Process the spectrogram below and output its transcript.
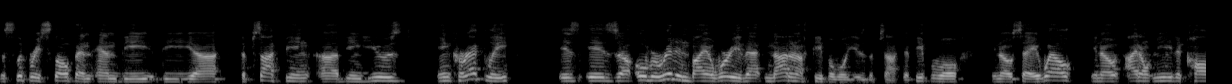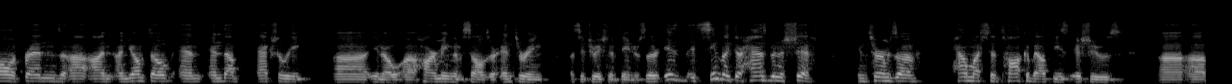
the slippery slope and, and the, the, uh, the psak being, uh, being used incorrectly is, is uh, overridden by a worry that not enough people will use the psak, that people will you know, say, well, you know, I don't need to call a friend uh, on, on Yom Tov and end up actually, uh, you know, uh, harming themselves or entering a situation of danger. So there is, it seems like there has been a shift in terms of how much to talk about these issues uh, uh,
